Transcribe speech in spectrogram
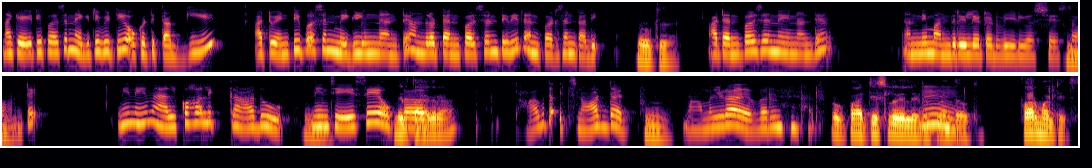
నాకు ఎయిటీ పర్సెంట్ నెగిటివిటీ ఒకటి తగ్గి ఆ ట్వంటీ పర్సెంట్ మిగిలింది అంటే అందులో టెన్ పర్సెంట్ ఇది టెన్ పర్సెంట్ అది. ఓకే. ఆ టెన్ పర్సెంట్ ఏంటంటే అన్ని మంది రిలేటెడ్ వీడియోస్ Hmm. అంటే నేనేం ఆల్కహాలిక్ కాదు. నేను చేసే ఒక తాగుతా. ఇట్స్ నాట్ దట్ మామూలుగా ఎవరున్నారు ఒక పార్టీస్లో వెళ్ళేటప్పుడు ఉమ్. అంతే ఓకే ఫార్మాలిటీస్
